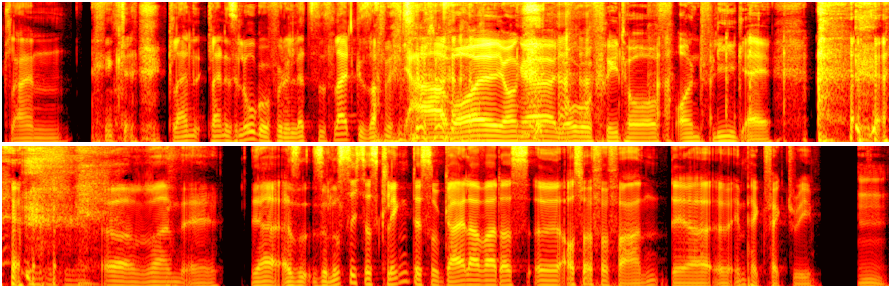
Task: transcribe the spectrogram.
klein, klein, kleines Logo für den letzten Slide gesammelt. Jawohl, Junge, Logo Friedhof und Flieg, ey. oh Mann, ey. Ja, also so lustig das klingt, desto geiler war das äh, Auswahlverfahren der äh, Impact Factory. Mhm.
